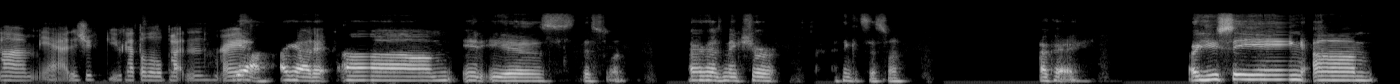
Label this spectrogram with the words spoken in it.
Um, yeah, did you you got the little button right? Yeah, I got it. Um, it is this one. I gotta make sure. I think it's this one. Okay. Are you seeing? Um,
